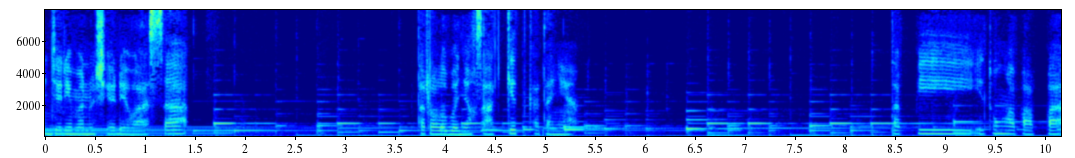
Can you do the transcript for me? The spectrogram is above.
Menjadi manusia dewasa terlalu banyak sakit katanya. Tapi itu nggak apa-apa.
